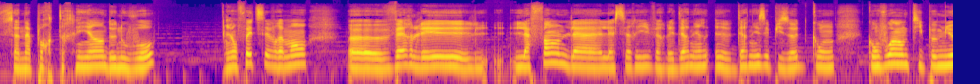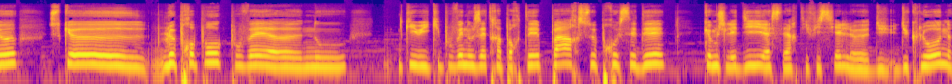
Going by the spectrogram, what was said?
ça n'apporte rien de nouveau. Et en fait c'est vraiment euh, vers les la fin de la, série vers les derniers derniers épisodes qu'on voit un petit peu mieux ce que le propos pouvait euh, nous qui, pouvait nous être apporté par ce procédé, comme je l'ai dit, assez artificiel euh, du, du clone,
